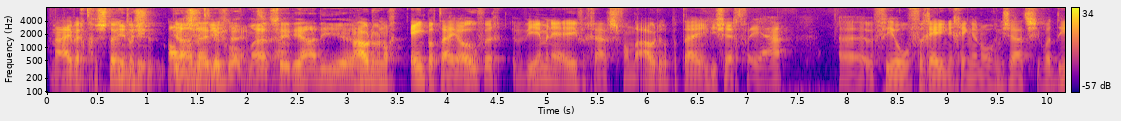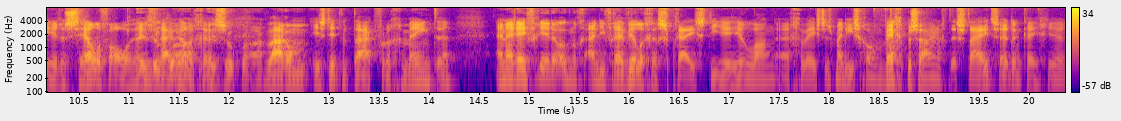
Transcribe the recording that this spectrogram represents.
maar hij werd gesteund door die Ja, nee, dat klopt. Maar het Ja. CDA die... eh, Houden we nog één partij over. Weer meneer Evengaars van de oudere partij. En die zegt van ja, eh, veel verenigingen en organisaties waarderen zelf al hun is ook waar, vrijwilligers. is ook waar. Waarom is dit een taak voor de gemeente? En hij refereerde ook nog aan die vrijwilligersprijs die heel lang eh, geweest is. Maar die is gewoon wegbezuinigd destijds. Hè. Dan kreeg je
